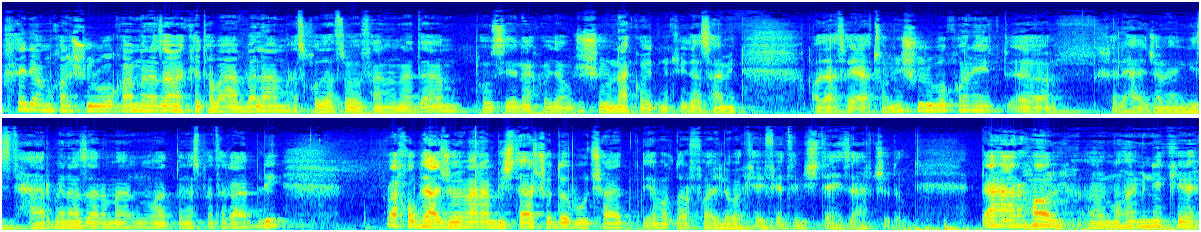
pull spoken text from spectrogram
خیلی هم می‌خوان شروع بکنم به نظرم کتاب اولم از خودت رو فنا ندم توصیه نکنید. اونجا شروع نکنید. می‌تونید از همین عادت های اتمی شروع بکنید. خیلی هیجان انگیزتر به نظر من اومد به نسبت قبلی. و خب تجربه منم بیشتر شده بود. شاید یه مقدار فایل با کیفیت بیشتری ضبط شده بود. به هر حال مهم اینه که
